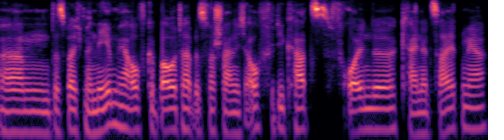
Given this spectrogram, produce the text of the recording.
Ähm, das, was ich mir nebenher aufgebaut habe, ist wahrscheinlich auch für die Katz, Freunde, keine Zeit mehr.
